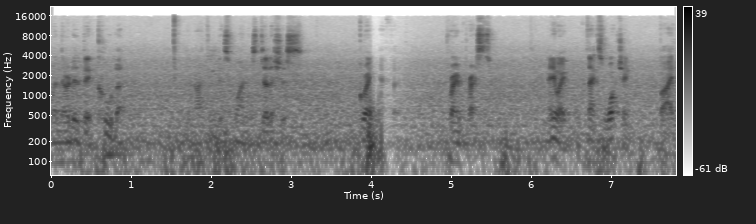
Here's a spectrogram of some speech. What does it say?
when they're a little bit cooler. And I think this wine is delicious. Great effort. Very impressed. Anyway, thanks for watching. Bye.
